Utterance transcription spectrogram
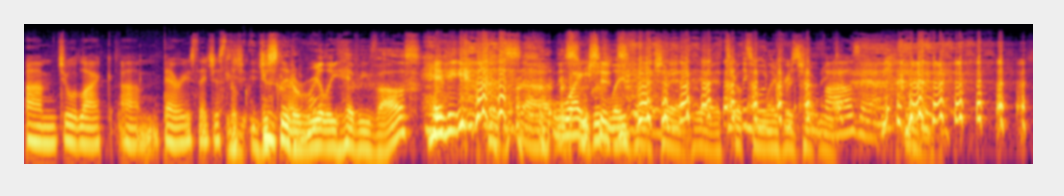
um, jewel-like um, berries. They just look. you just need a really heavy vase. heavy. It's, uh, there's some good leverage there. Yeah, it's got the some leverage crystal happening. vase out.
